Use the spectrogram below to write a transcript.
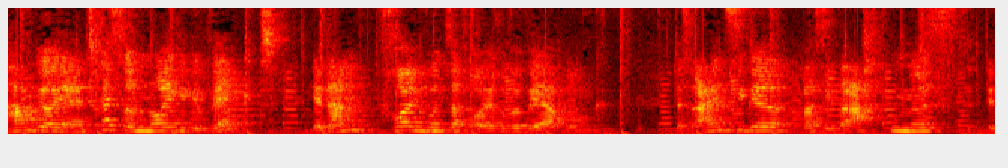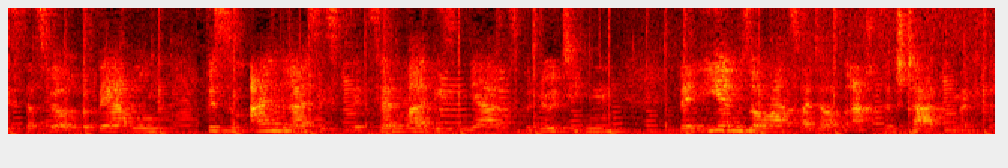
Haben wir euer Interesse und Neugier geweckt? Ja, dann freuen wir uns auf eure Bewerbung. Das Einzige, was ihr beachten müsst, ist, dass wir eure Bewerbung bis zum 31. Dezember diesen Jahres benötigen, wenn ihr im Sommer 2018 starten möchtet.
